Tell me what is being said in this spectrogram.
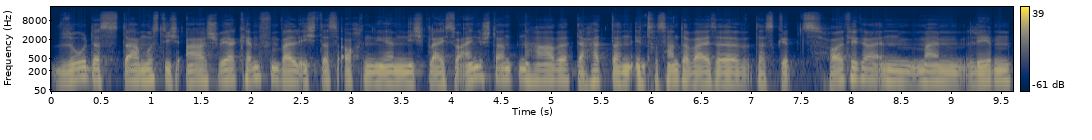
so, dass da musste ich A, schwer kämpfen, weil ich das auch nicht gleich so eingestanden habe. Da hat dann interessanterweise, das gibt's häufiger in meinem Leben,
